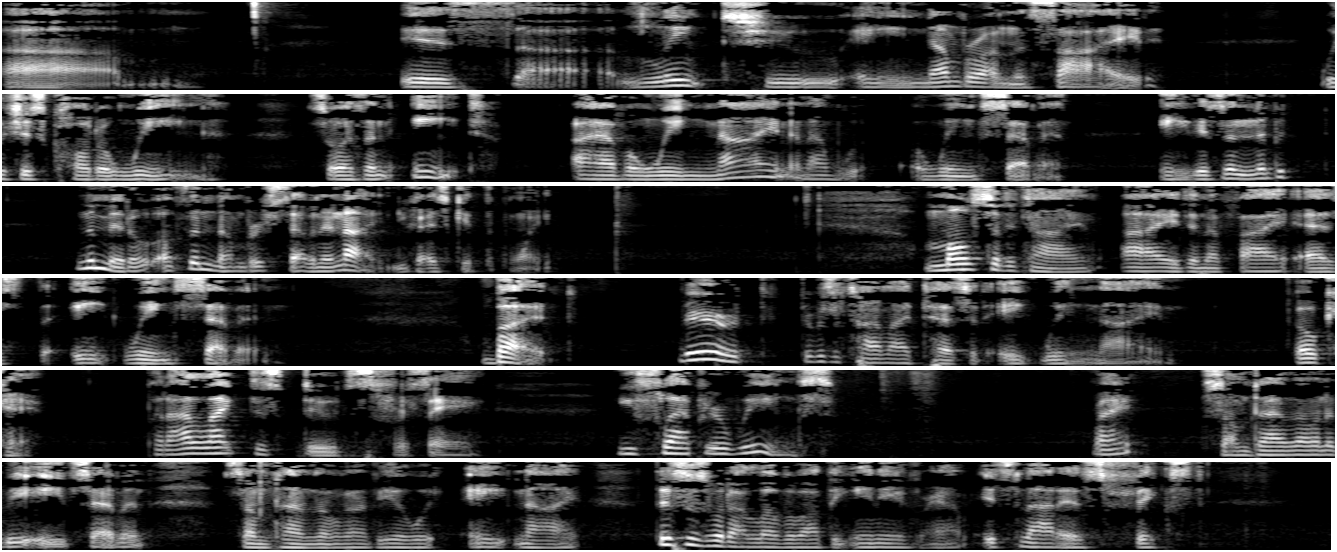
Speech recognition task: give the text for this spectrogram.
um, is uh, linked to a number on the side, which is called a wing. So as an eight, I have a wing nine and I a wing seven. Eight is in the, in the middle of the numbers seven and nine. You guys get the point. Most of the time, I identify as the eight wing seven. But there, there was a time I tested eight wing nine. Okay. But I like this dude for saying, you flap your wings right? Sometimes I'm going to be 8 7. Sometimes I'm going to be 8 9. This is what I love about the Enneagram. It's not as fixed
